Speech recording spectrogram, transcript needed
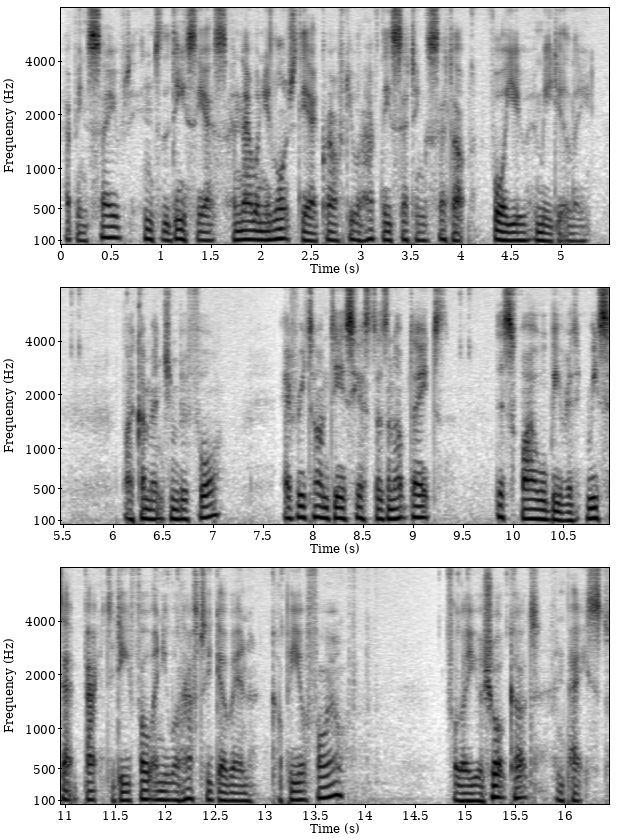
have been saved into the DCS and now when you launch the aircraft you will have these settings set up for you immediately. Like I mentioned before, every time DCS does an update, this file will be re reset back to default and you will have to go in, copy your file, follow your shortcut and paste.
